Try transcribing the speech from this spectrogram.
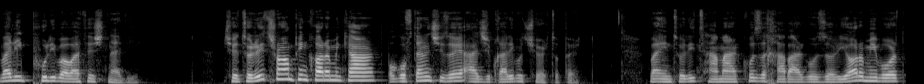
ولی پولی بابتش ندی. چطوری ترامپ این کارو می‌کرد؟ با گفتن چیزهای عجیب غریب و چرت و پرت. و اینطوری تمرکز خبرگزاری ها رو می‌برد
